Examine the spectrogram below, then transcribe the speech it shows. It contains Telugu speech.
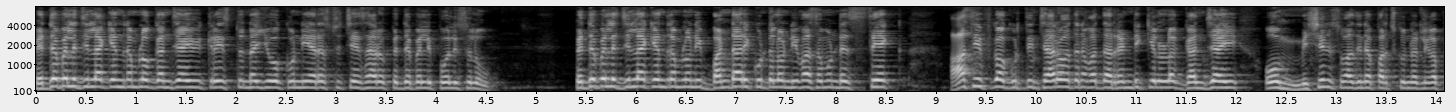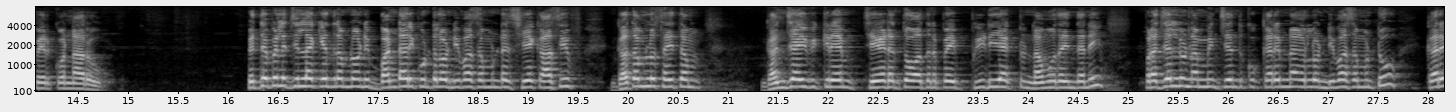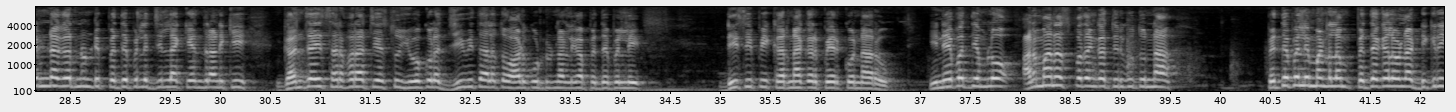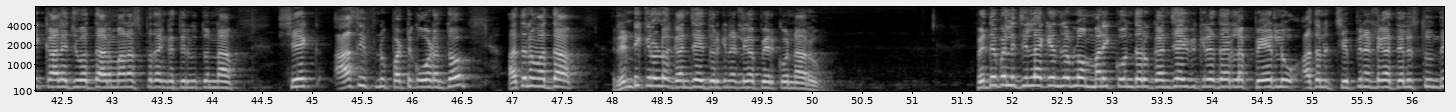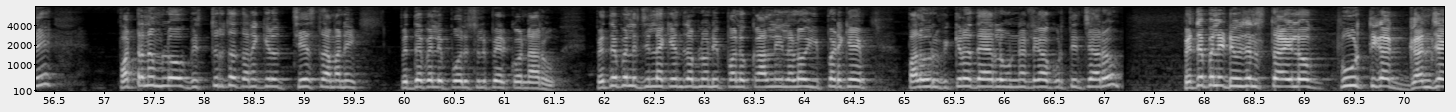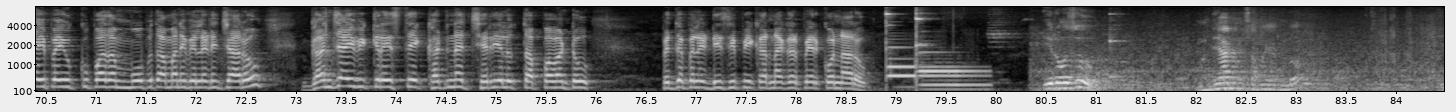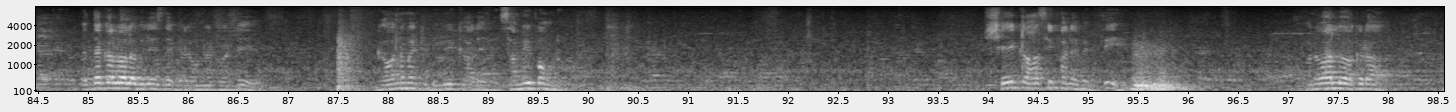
పెద్దపల్లి జిల్లా కేంద్రంలో గంజాయి విక్రయిస్తున్న యువకుడిని అరెస్టు చేశారు పెద్దపల్లి పోలీసులు. పెద్దపల్లి జిల్లా కేంద్రంలోని బండారికుంటలో నివాసం ఉండే షేక్ ఆసిఫ్గా గుర్తించారు. అతని వద్ద రెండు కిలోల గంజాయి ఓ మిషన్ స్వాధీనపరుచుకున్నట్లుగా పేర్కొన్నారు. పెద్దపల్లి జిల్లా కేంద్రంలోని బండారికుంటలో నివాసం ఉండే షేక్ ఆసిఫ్ గతంలో సైతం గంజాయి విక్రయం చేయడంతో అతనిపై పీడీ యాక్ట్ నమోదైందని ప్రజలను నమ్మించేందుకు కరీంనగర్లో నివాసం ఉంటూ కరీంనగర్ నుండి పెద్దపల్లి జిల్లా కేంద్రానికి గంజాయి సరఫరా చేస్తూ యువకుల జీవితాలతో ఆడుకుంటున్నట్లుగా పెద్దపల్లి డీసీపీ కరుణాకర్ పేర్కొన్నారు. ఈ నేపథ్యంలో అనుమానాస్పదంగా తిరుగుతున్న పెద్దపల్లి మండలం పెద్దగలవల డిగ్రీ కాలేజ్ వద్ద అనుమానాస్పదంగా తిరుగుతున్న షేక్ ఆసిఫ్ను పట్టుకోవడంతో అతని వద్ద రెండు కిలోల గంజాయి దొరికినట్లుగా పేర్కొన్నారు. పెద్దపల్లి జిల్లా కేంద్రంలో మరికొందరు గంజాయి విక్రయదారుల పేర్లు అతను చెప్పినట్లుగా తెలుస్తుంది. పట్టణంలో విస్తృత తనిఖీలు చేస్తామని పెద్దపల్లి పోలీసులు పేర్కొన్నారు. పెద్దపల్లి జిల్లా కేంద్రంలోని పలు కాలనీలలో ఇప్పటికే పలువురు విక్రయదారులు ఉన్నట్లుగా గుర్తించారు. పెద్దపల్లి డివిజన్ స్థాయిలో పూర్తిగా గంజాయిపై ఉక్కుపాదం మోపుతామని వెల్లడించారు. గంజాయి విక్రయిస్తే కఠిన చర్యలు తప్పవంటూ పెద్దపల్లి డీసీపీ కరుణాకర్ పేర్కొన్నారు. ఈరోజు మధ్యాహ్నం సమయంలో పెద్ద కల్వాల విలేజ్ దగ్గర ఉన్నటువంటి గవర్నమెంట్ డిగ్రీ కాలేజ్ సమీపంలో. షేక్ ఆసిఫ్ అనే వ్యక్తి మన వాళ్ళు అక్కడ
